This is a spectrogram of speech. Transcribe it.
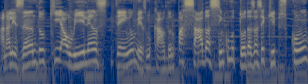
analisando que a Williams tem o mesmo carro do ano passado, assim como todas as equipes, com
